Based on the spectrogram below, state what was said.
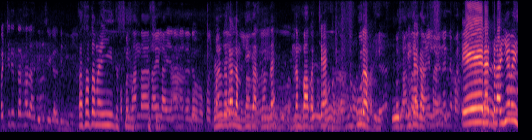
ਬੱਚੇ ਦਿੱਤਾ ਥਾ ਦੱਸ ਦੇ ਕਿਸੇ ਗੱਲ ਦੀ ਹੈਗੀ ਤਥਾ ਤਾਂ ਮੈਂ ਹੀ ਦੱਸੀ। ਪਸੰਦ ਆਇਆ ਤਾਂ ਹੀ ਲਾ ਨਹੀਂ ਤਾਂ ਕੋਈ ਮੈਨੂੰ ਕਹਿੰਦਾ ਲੰਬੀ ਕਰ ਦਿੰਦਾ ਲੰਬਾ ਬੱਚਾ ਹੈ ਪੂਰਾ ਵਧੀਆ। ਠੀਕ ਹੈ ਗੱਲ। ਇਹ ਲੈ ਚਲਾਈਏ ਬਈ।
